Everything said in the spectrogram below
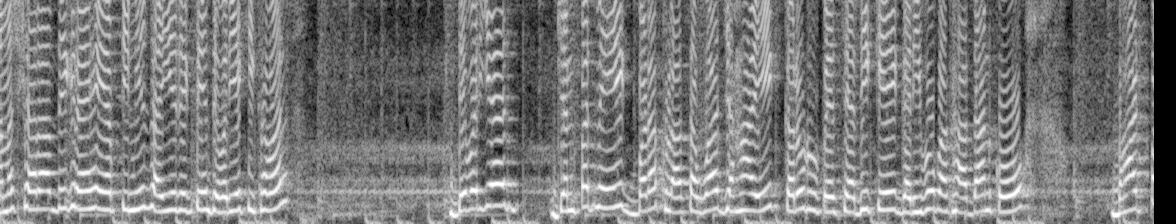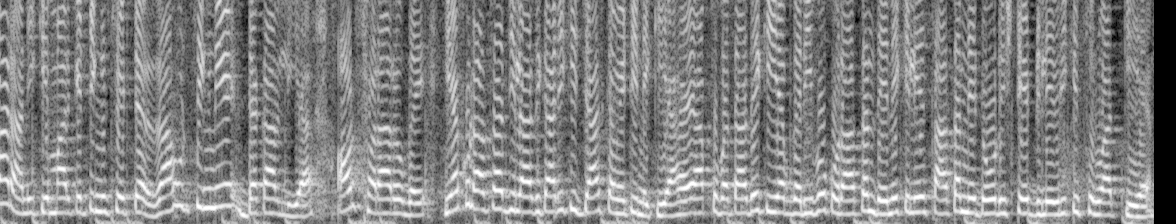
नमस्कार, आप देख रहे हैं एफटी न्यूज़। आइए देखते हैं देवरिया की खबर। देवरिया जनपद में एक बड़ा खुलासा हुआ, जहाँ एक करोड़ रुपए से अधिक के गरीबों का खाद्यान्न को भाटपा रानी के मार्केटिंग इंस्पेक्टर राहुल सिंह ने डकार लिया और फरार हो गए। यह खुलासा जिलाधिकारी की जाँच कमेटी ने किया है। आपको बता दें कि अब गरीबों को राशन देने के लिए शासन ने डोर स्टेप डिलीवरी की शुरुआत की है,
